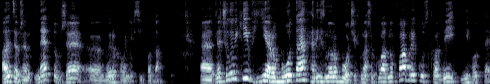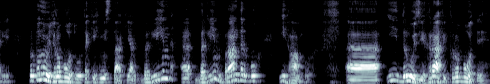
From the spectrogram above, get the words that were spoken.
Але це вже нетто вже е, вираховані всі податки. Е, Для чоловіків є робота різноробочих на шоколадну фабрику, склади і готелі. Пропонують роботу у таких містах, як Берлін, е, Берлін, Брандербург і Гамбург. Е, І, друзі, графік роботи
